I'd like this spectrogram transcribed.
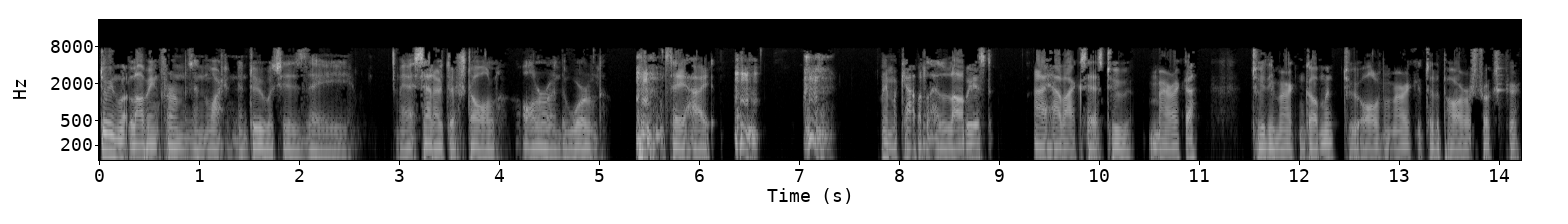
doing what lobbying firms in Washington do, which is they uh, set out their stall all around the world, say hi. I'm a Capitol Hill lobbyist. I have access to America, to the American government, to all of America, to the power structure.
